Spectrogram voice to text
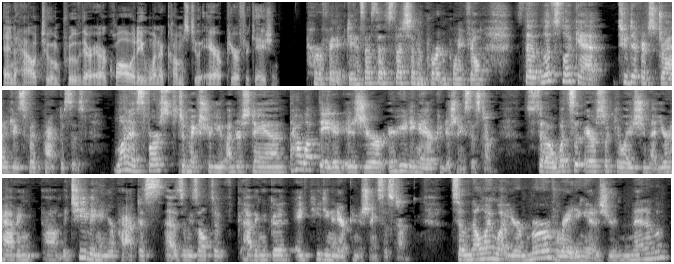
and how to improve their air quality when it comes to air purification? Perfect. Yes, that's, that's, that's an important point, Phil. So let's look at two different strategies for practices. One is first to make sure you understand how updated is your air heating and air conditioning system. So, what's the air circulation that you're having um, achieving in your practice as a result of having a good heating and air conditioning system? So, knowing what your MERV rating is, your minimum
